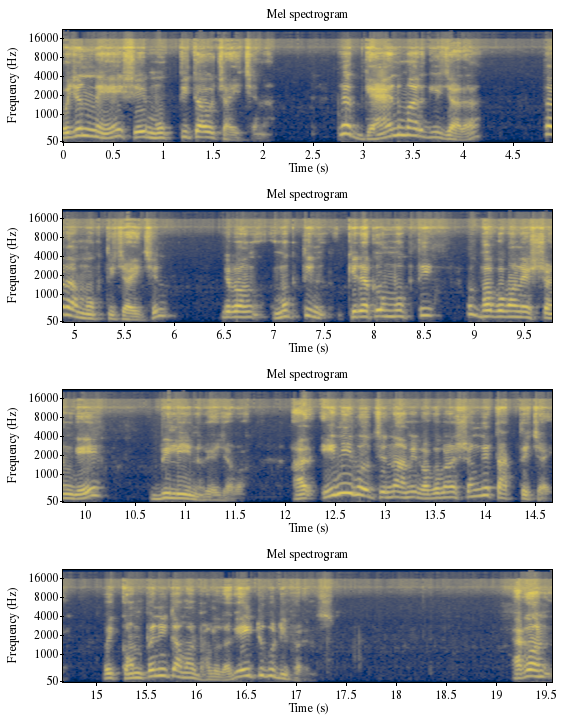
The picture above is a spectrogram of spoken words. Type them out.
ওই জন্যে সে মুক্তিটাও চাইছে না। জ্ঞান মার্গী যারা, তারা মুক্তি চাইছেন, এবং মুক্তি, কীরকম মুক্তি? ভগবানের সঙ্গে বিলীন হয়ে যাওয়া। আর ইনি বলছেন, না, আমি ভগবানের সঙ্গে থাকতে চাই। ওই কোম্পানিটা আমার ভালো লাগে, এইটুকু ডিফারেন্স এখন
